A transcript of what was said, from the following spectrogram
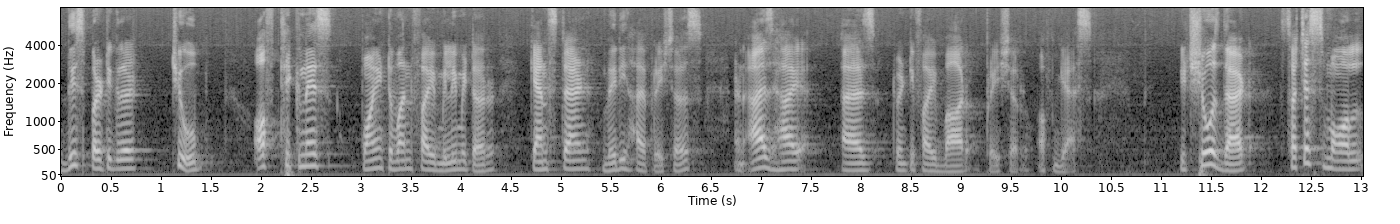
this particular tube of thickness 0.15 millimeter can stand very high pressures and as high as 25 bar pressure of gas. It shows that such a small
